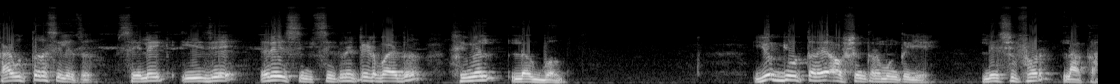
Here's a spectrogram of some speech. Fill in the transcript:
काय उत्तर असेल याचं? Shellac is a resin secreted by the female lac bug योग्य उत्तर आहे ऑप्शन क्रमांक ए. लेसिफर लाका.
